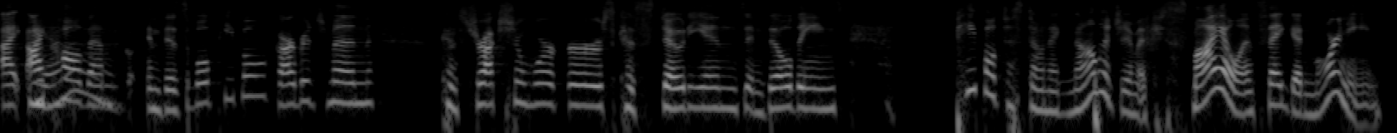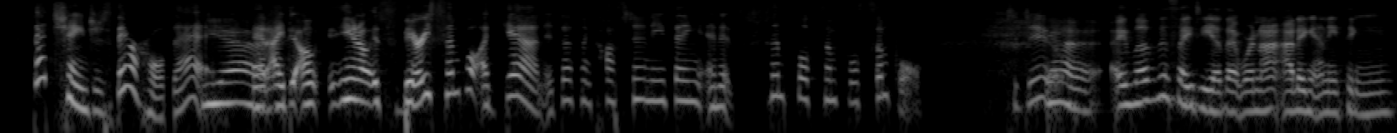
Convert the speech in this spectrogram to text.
I, I yeah. call them invisible people, garbage men, construction workers, custodians in buildings people just don't acknowledge them. If you smile and say good morning, that changes their whole day. Yeah. And I don't, you know, it's very simple. Again, it doesn't cost anything and it's simple, simple, simple to do. Yeah. I love this idea that we're not adding anything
